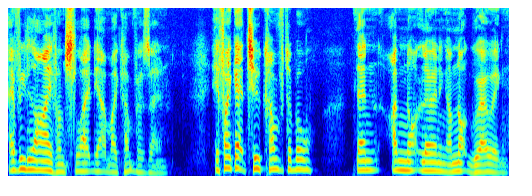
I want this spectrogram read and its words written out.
Every live I'm slightly out of my comfort zone. If I get too comfortable, then I'm not learning, I'm not growing.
